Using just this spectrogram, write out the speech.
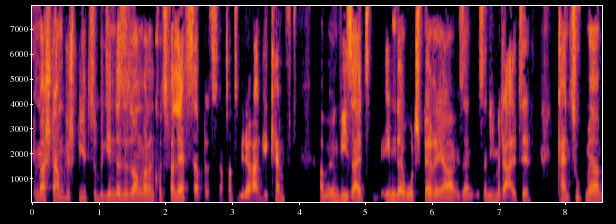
immer Stamm gespielt zu Beginn der Saison, war dann kurz verletzt, aber das ist noch trotzdem wieder rangekämpft. Aber irgendwie seit eben der Rotsperre, ja, ist er, ist er nicht mehr der Alte. Kein Zug mehr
